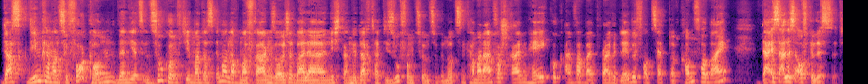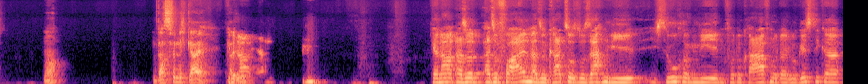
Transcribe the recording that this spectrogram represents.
das, dem kann man zuvorkommen, wenn jetzt in Zukunft jemand das immer noch mal fragen sollte, weil er nicht dran gedacht hat, die Suchfunktion zu benutzen, kann man einfach schreiben, hey, guck einfach bei privatelabelvz.com vorbei, da ist alles aufgelistet. Ne? Und das finde ich geil. Genau, ja. Genau, also, also vor allem, also gerade so, so Sachen wie, ich suche irgendwie einen Fotografen oder einen Logistiker,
